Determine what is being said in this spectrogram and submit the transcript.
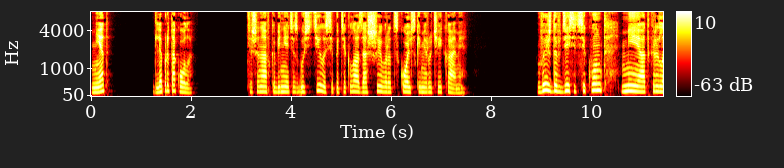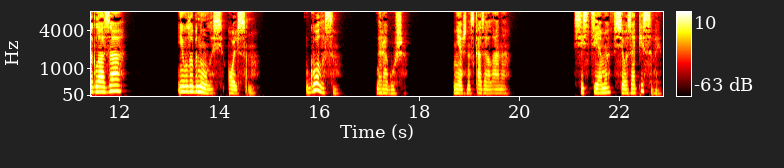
Нет? Для протокола. Тишина в кабинете сгустилась и потекла за шиворот скользкими ручейками. Выждав десять секунд, Мия открыла глаза и улыбнулась Ольсону. «Голосом, дорогуша», — нежно сказала она. Система все записывает.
